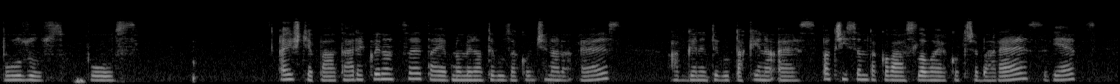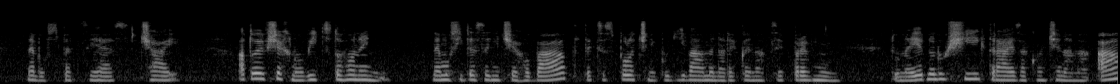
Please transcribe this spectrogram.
pulzus, puls. A ještě pátá deklinace, ta je v nominativu zakončena na s a v genitivu taky na s. Patří sem taková slova jako třeba res, věc, nebo species, čaj. A to je všechno, víc toho není. Nemusíte se ničeho bát, teď se společně podíváme na deklinaci první. Tu nejjednodušší, která je zakončena na A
